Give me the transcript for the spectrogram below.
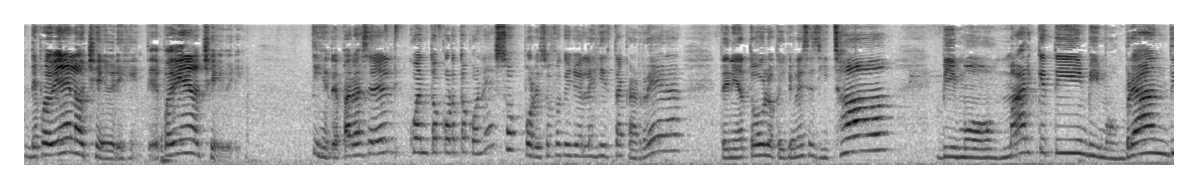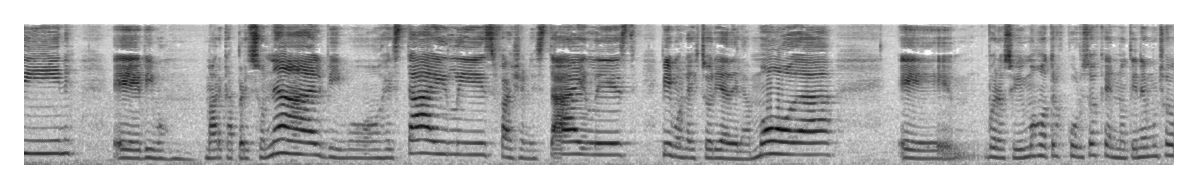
Después viene lo chévere, gente. Después viene lo chévere. Y gente, para hacer el cuento corto con eso, por eso fue que yo elegí esta carrera. Tenía todo lo que yo necesitaba. Vimos marketing, vimos branding, eh, vimos marca personal, vimos stylist, fashion stylist, vimos la historia de la moda. Eh, bueno, sí vimos otros cursos que no tienen mucho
